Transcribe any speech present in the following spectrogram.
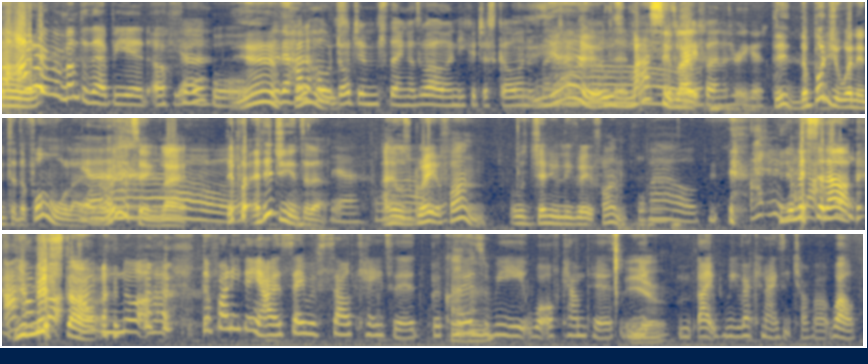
But I don't remember there being a Yeah. formal. Yeah, Yeah, they had a whole formals. Dodgems thing as well, and you could just go on as many Yeah, times as you it was wanted. massive, It was like- great fun. It was really good. The, the budget went into the formal, like on the real thing. Like they put energy into that, Yeah. and it was great fun. It was genuinely great fun. Wow. I don't You're know. missing out. I You missed not, out. I've not had, the funny thing I would say with self catered because Mhm. we were off campus. We, Yeah. Like we recognize each other. Well,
